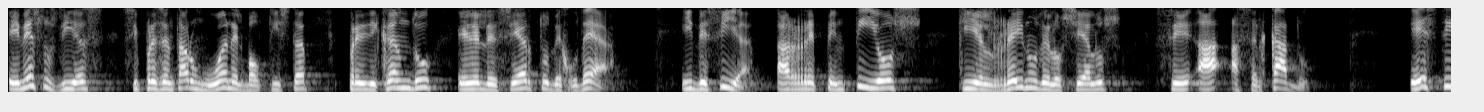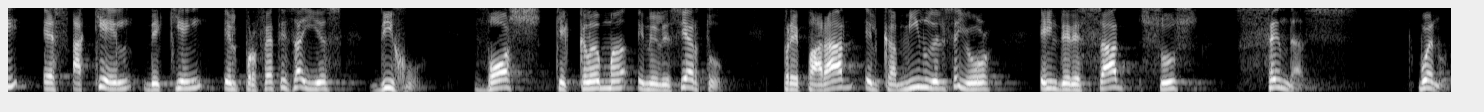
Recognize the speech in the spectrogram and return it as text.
en esos días se presentaron Juan el Bautista predicando en el desierto de Judea y decía, arrepentíos que el reino de los cielos se ha acercado. Este es aquel de quien el profeta Isaías dijo, voz que clama en el desierto, preparad el camino del Señor, enderezad sus sendas. Bueno,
